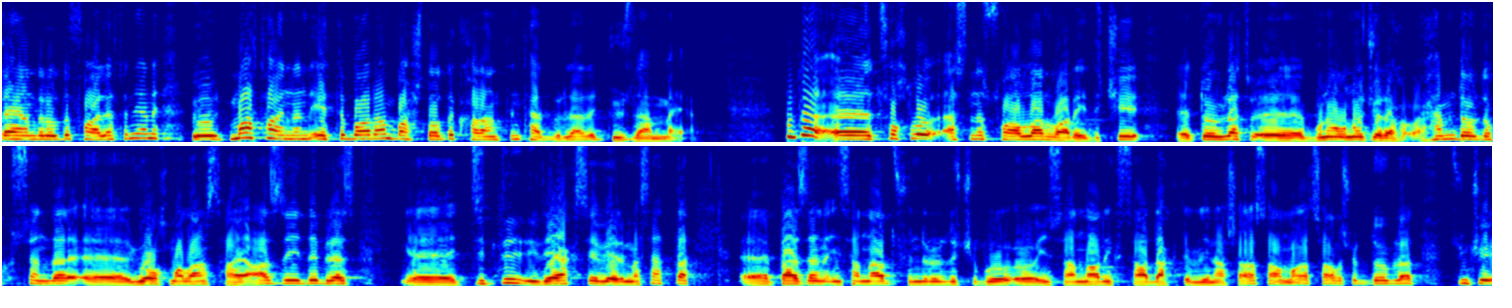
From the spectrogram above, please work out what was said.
dayandırıldı fəaliyyətini. Yəni e, mart ayından etibarən başladı karantin tədbirləri güclənməyə. Burada e, çoxlu əslində suallar var idi ki, e, dövlət e, buna ona görə həmin dövrdə xüsusən də e, yoluxmaların sayı az idi. Biraz e, ciddi reaksiya verilməsi, hətta bəzən insanlar düşündürürdü ki, bu insanların iqtisadi aktivliyini aşağı salmağa çalışır dövlət. Çünki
